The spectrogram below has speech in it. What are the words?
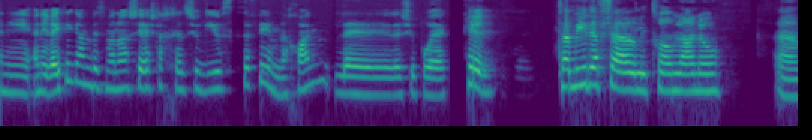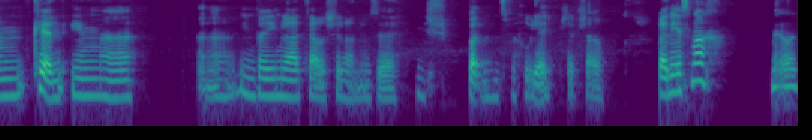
אני, אני ראיתי גם בזמנו שיש לך איזשהו גיוס כספים, נכון? לאיזשהו פרויקט. כן, תמיד אפשר לתרום לנו, um, כן, אם, uh, uh, אם באים לאתר שלנו, זה, יש בטנס וכולי שאפשר, ואני אשמח מאוד.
